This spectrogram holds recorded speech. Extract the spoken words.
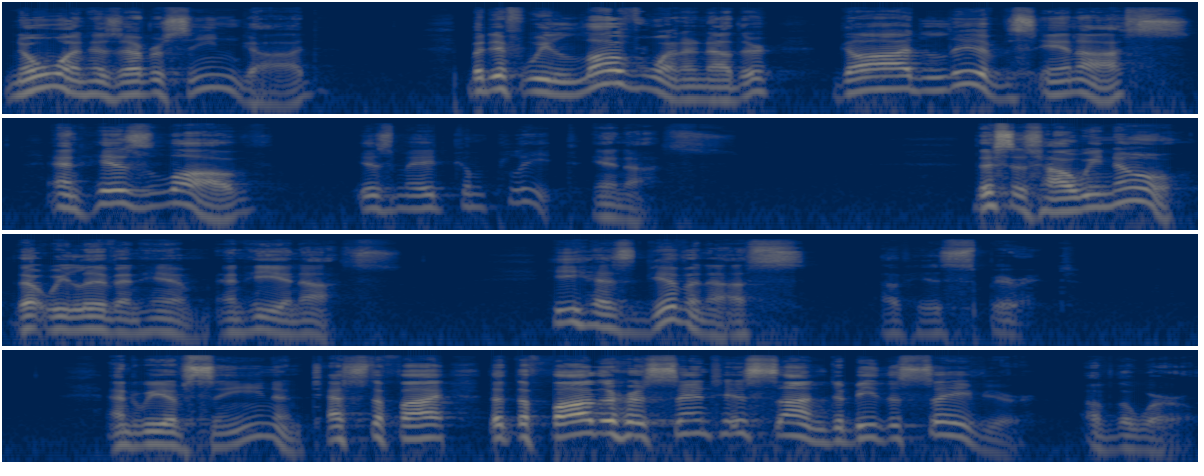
No one has ever seen God, but if we love one another, God lives in us, and his love is made complete in us. This is how we know that we live in him and he in us. He has given us of his Spirit. And we have seen and testify that the Father has sent his Son to be the Savior of the world.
